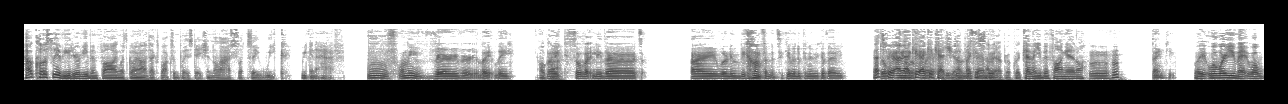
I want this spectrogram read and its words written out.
how closely have either of you been following what's going on with Xbox and PlayStation the last let's say week week and a half? Oof, only very, very lightly. Okay, Like so lightly that I wouldn't even be confident to give an opinion because I that's fair. I mean, I could I could catch you up. I could sum it it. up real quick. Kevin, you been following it at all? Mm-hmm. thank you. Wait, well, where you made? Well,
